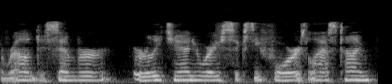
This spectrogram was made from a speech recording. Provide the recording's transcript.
around December, early January 64 is last time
